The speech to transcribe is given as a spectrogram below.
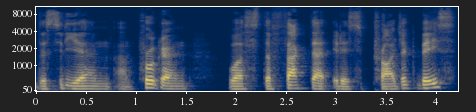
the CDM um, program was the fact that it is project based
